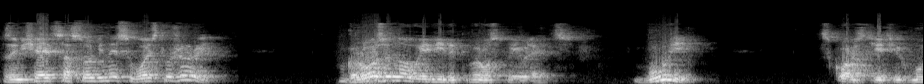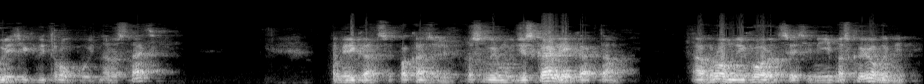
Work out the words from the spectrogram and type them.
Замечается особенные свойства жары. Грозы, новые виды гроз появляются. Бури. Скорость этих бурь, этих ветров будет нарастать американцы показывали по своему Discovery, как там огромный город с этими небоскребами,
